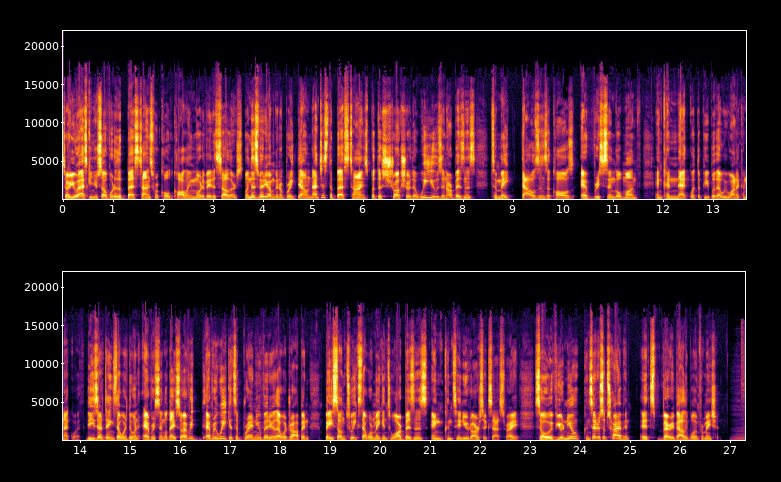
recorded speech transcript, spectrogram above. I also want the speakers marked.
Speaker 1: So, are you asking yourself what are the best times for cold calling motivated sellers? Well, in this video, I'm gonna break down not just the best times, but the structure that we use in our business to make thousands of calls every single month and connect with the people that we want to connect with. These are things that we're doing every single day. So every every week it's a brand new video that we're dropping based on tweaks that we're making to our business and continued our success, right? So if you're new, consider subscribing. It's very valuable information.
